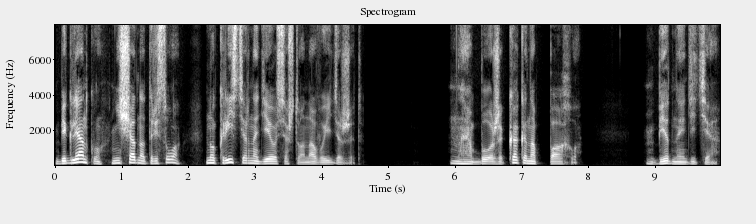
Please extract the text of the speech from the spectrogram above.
Беглянку нещадно трясло, но Кристер надеялся, что она выдержит. А, боже, как она пахла. Бедное дитя.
